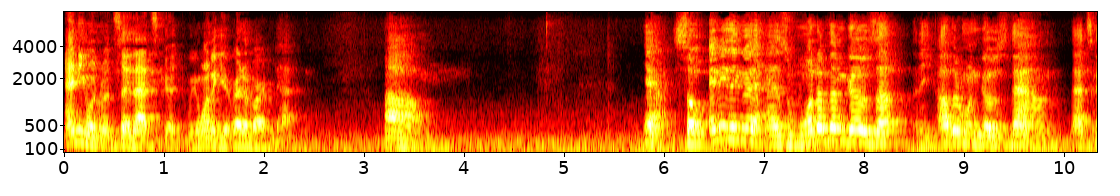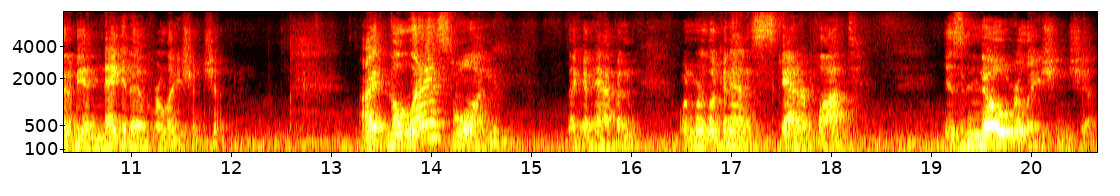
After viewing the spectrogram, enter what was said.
anyone would say that's good. We want to get rid of our debt. Um, yeah, so anything that as one of them goes up, the other one goes down, that's going to be a negative relationship. All right, the last one that can happen when we're looking at a scatter plot is no relationship.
